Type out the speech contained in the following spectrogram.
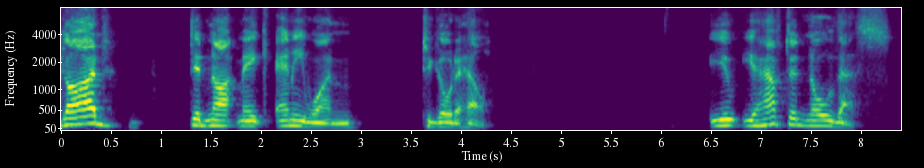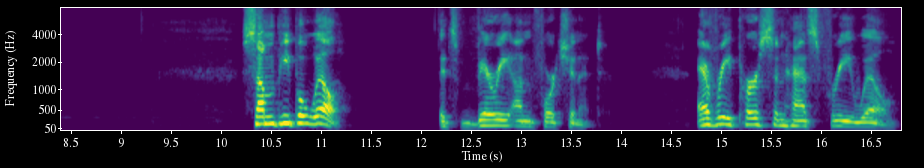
God did not make anyone to go to hell. You you have to know this. Some people will. It's very unfortunate. Every person has free will.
